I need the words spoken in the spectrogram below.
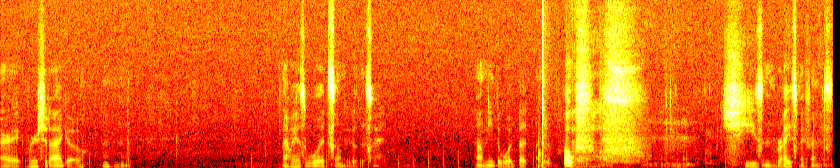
Alright, where should I go? that way has wood, so I'm gonna go this way. I don't need the wood, but... Oh! Cheese and rice, my friends.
